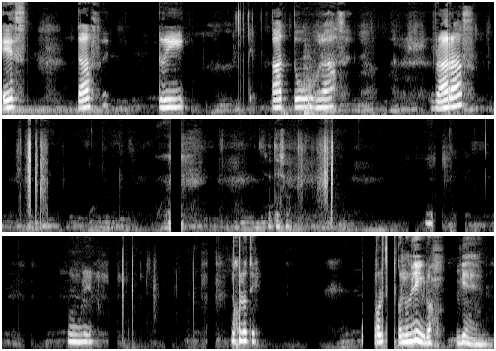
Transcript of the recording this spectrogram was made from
estas criaturas raras. Muy bien. Con un libro. Bien.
